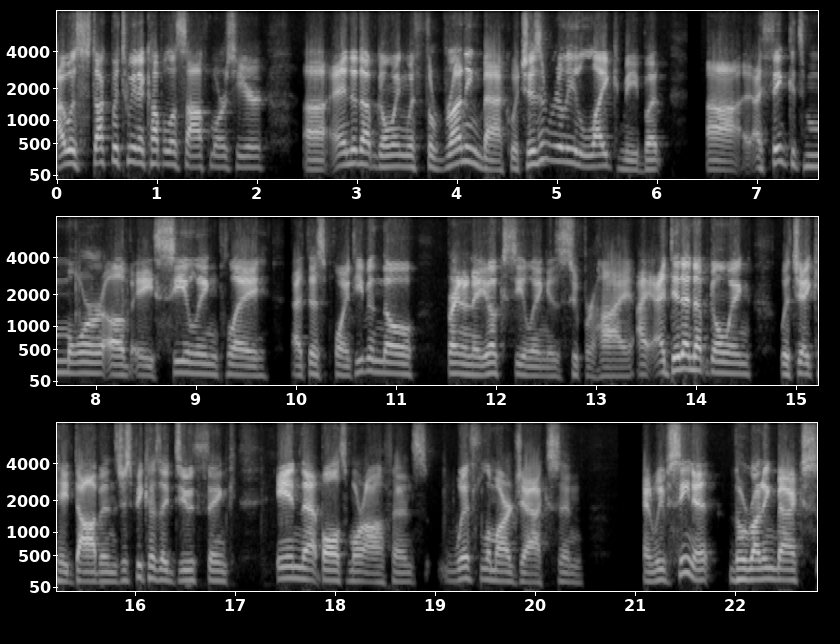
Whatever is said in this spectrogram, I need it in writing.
I was stuck between a couple of sophomores here. Uh, ended up going with the running back, which isn't really like me, but uh, I think it's more of a ceiling play at this point, even though Brandon Aiyuk's ceiling is super high. I, I did end up going with J.K. Dobbins just because I do think in that Baltimore offense with Lamar Jackson, and we've seen it, the running backs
